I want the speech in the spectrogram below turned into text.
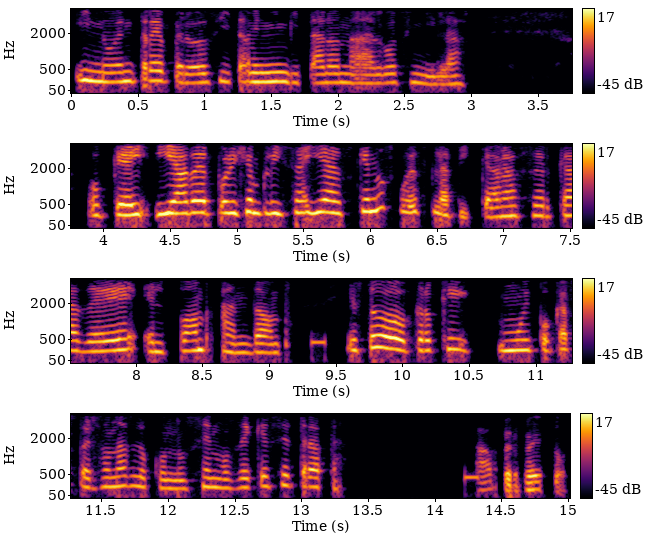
y no entré, pero sí también me invitaron a algo similar. Ok, y a ver, por ejemplo, Isaías, ¿qué nos puedes platicar acerca de el pump and dump? Esto creo que muy pocas personas lo conocemos. ¿De qué se trata? Ah, perfecto.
